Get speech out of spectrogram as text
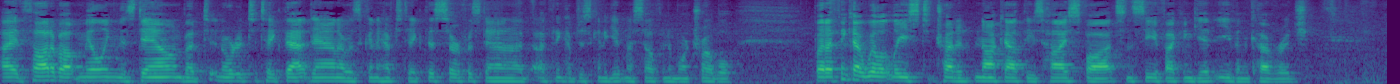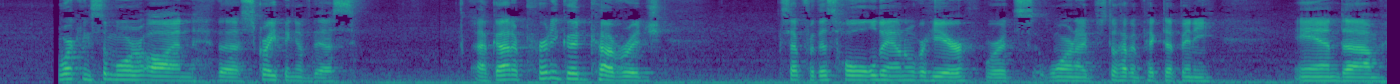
I had thought about milling this down, but in order to take that down, I was gonna have to take this surface down. I, I think I'm just gonna get myself into more trouble. But I think I will at least try to knock out these high spots and see if I can get even coverage. Working some more on the scraping of this. I've got a pretty good coverage except for this hole down over here where it's worn. I still haven't picked up any. And um,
